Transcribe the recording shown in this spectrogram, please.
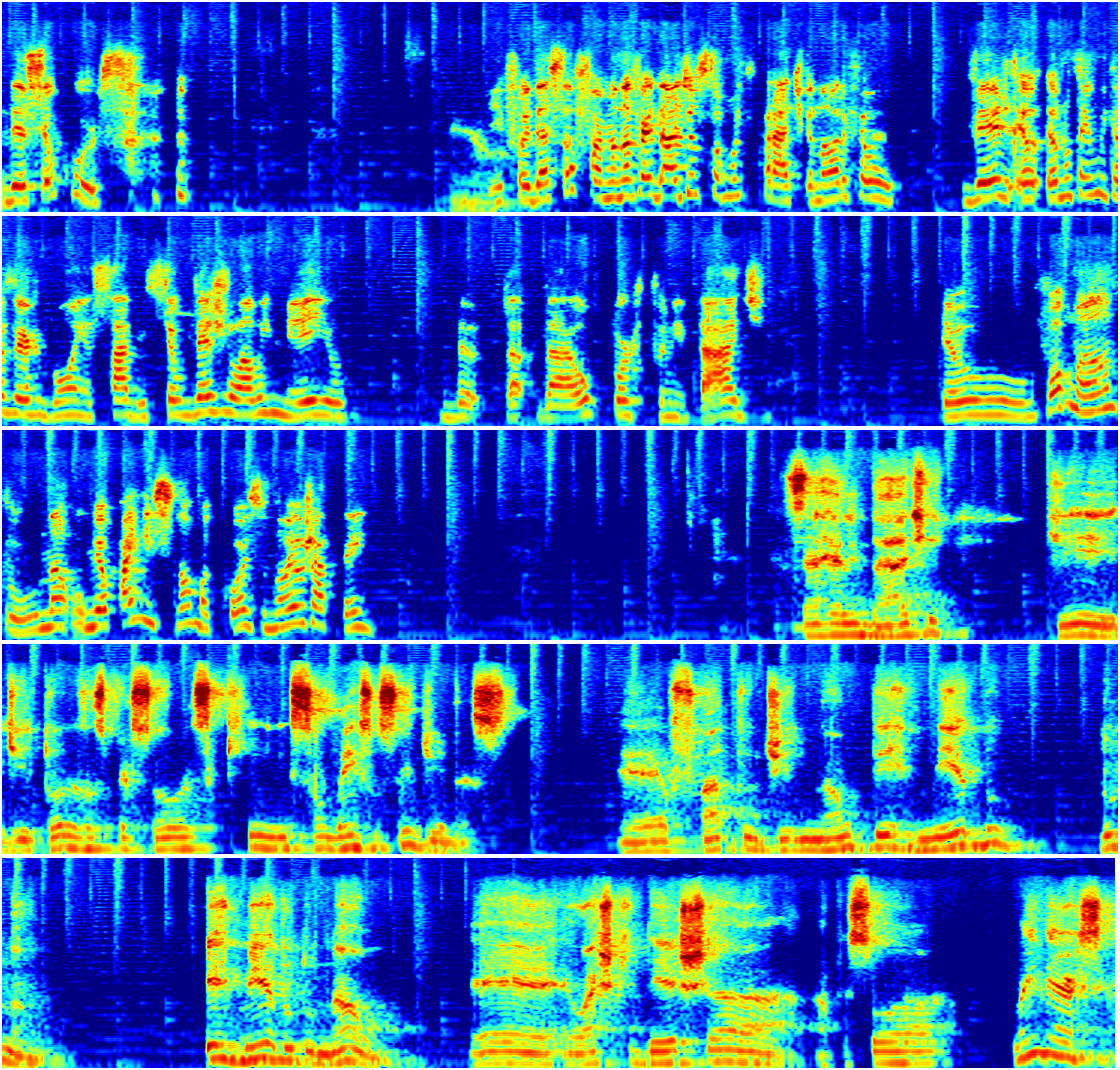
dê seu curso. E foi dessa forma. Na verdade, eu sou muito prática. Na hora que eu vejo, eu, eu não tenho muita vergonha, sabe? Se eu vejo lá o e-mail da, da, da oportunidade, eu vou mando. O, não, o meu pai me ensinou uma coisa, não eu já tenho. Essa é a realidade de, de todas as pessoas que são bem-sucedidas. É o fato de não ter medo do não. Ter medo do não, é, eu acho que deixa a pessoa na inércia.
